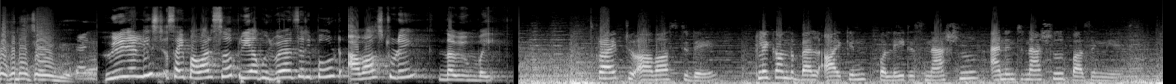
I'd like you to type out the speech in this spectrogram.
देखना चाहेंगे व्हिडिओ जर्नलिस्ट साई पवारसह प्रिया भुजबळांचा report Awaaz today Navi Mumbai Subscribe to Avas today. Click on the bell icon for latest national and international buzzing news.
